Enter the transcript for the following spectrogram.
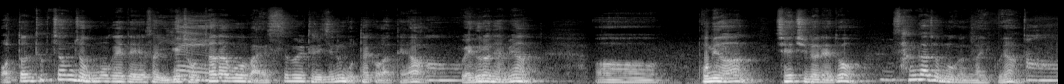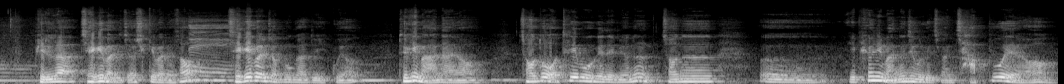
어떤 특정 종목에 대해서 이게 네. 좋다라고 말씀을 드리지는 못할 것 같아요. 어. 왜 그러냐면, 어, 보면 제 주변에도 음. 상가 전문가가 있고요. 어, 빌라 재개발이죠. 쉽게 말해서. 네. 재개발 전문가도 있고요. 음. 되게 많아요. 저도 어떻게 보게 되면은 저는, 어, 이 표현이 맞는지 모르겠지만 잡부예요.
